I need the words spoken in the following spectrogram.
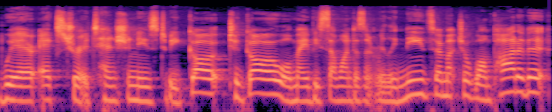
where extra attention needs to be go to go or maybe someone doesn't really need so much of one part of it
